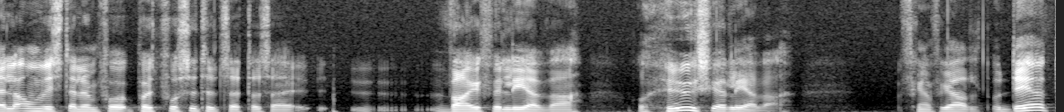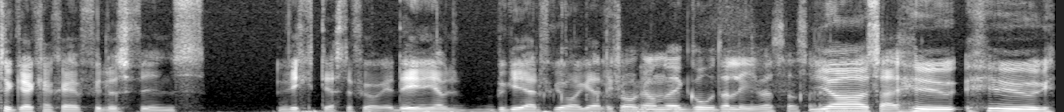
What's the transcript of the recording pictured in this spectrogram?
eller om vi ställer den på, på ett positivt sätt och så här, varför leva och hur ska jag leva? Framförallt. Och det tycker jag kanske är filosofins viktigaste fråga. Det är en jävligt bred fråga. Liksom. Frågan om det goda livet så att säga. Ja, så här, hur, hur,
